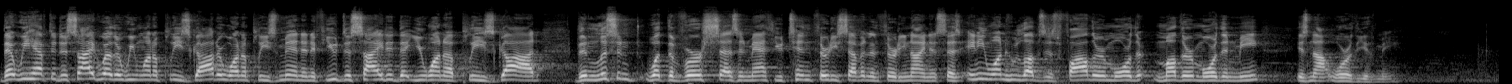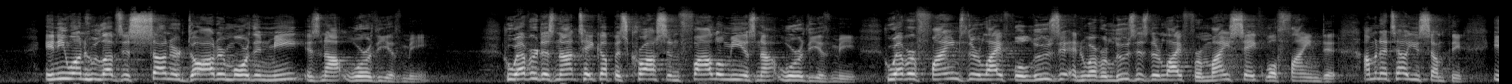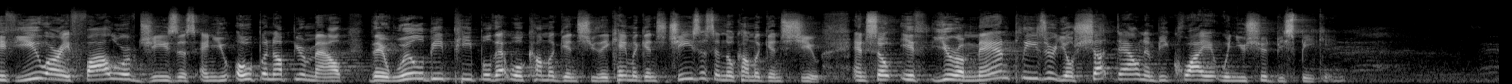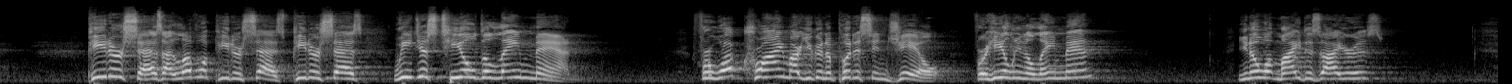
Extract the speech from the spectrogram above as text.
that we have to decide whether we want to please God or want to please men. And if you decided that you want to please God, then listen what the verse says in Matthew 10 37 and 39. It says, Anyone who loves his father or mother more than me is not worthy of me. Anyone who loves his son or daughter more than me is not worthy of me. Whoever does not take up his cross and follow me is not worthy of me. Whoever finds their life will lose it, and whoever loses their life for my sake will find it. I'm going to tell you something. If you are a follower of Jesus and you open up your mouth, there will be people that will come against you. They came against Jesus and they'll come against you. And so if you're a man pleaser, you'll shut down and be quiet when you should be speaking. Peter says, I love what Peter says. Peter says, we just healed a lame man. For what crime are you going to put us in jail? For healing a lame man? You know what my desire is?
